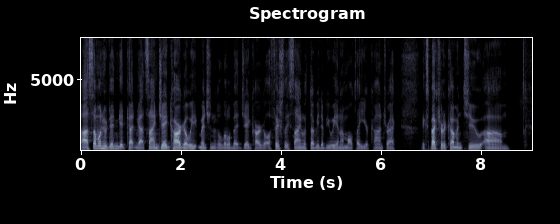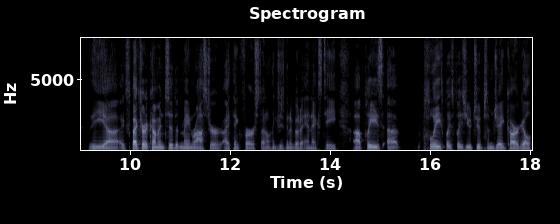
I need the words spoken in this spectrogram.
Uh, someone who didn't get cut and got signed, Jade Cargill. We mentioned it a little bit. Jade Cargill officially signed with WWE on a multi-year contract. Expect her to come into um, the uh, expect her to come into the main roster. I think first. I don't think she's going to go to NXT. Uh, please, uh, please, please, please, YouTube some Jade Cargill.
